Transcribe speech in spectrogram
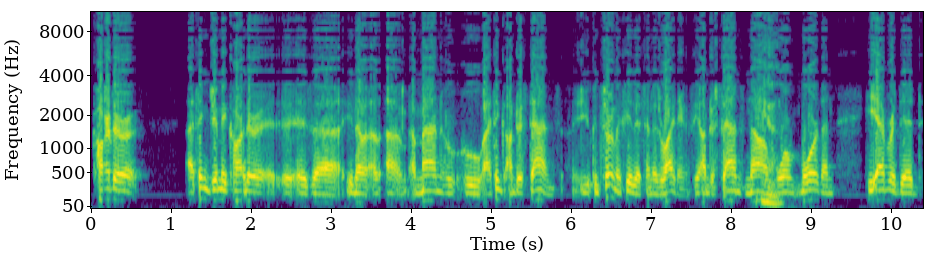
Carter. I think Jimmy Carter is a you know a, a man who, who I think understands. You can certainly see this in his writings. He understands now yeah. more more than he ever did,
